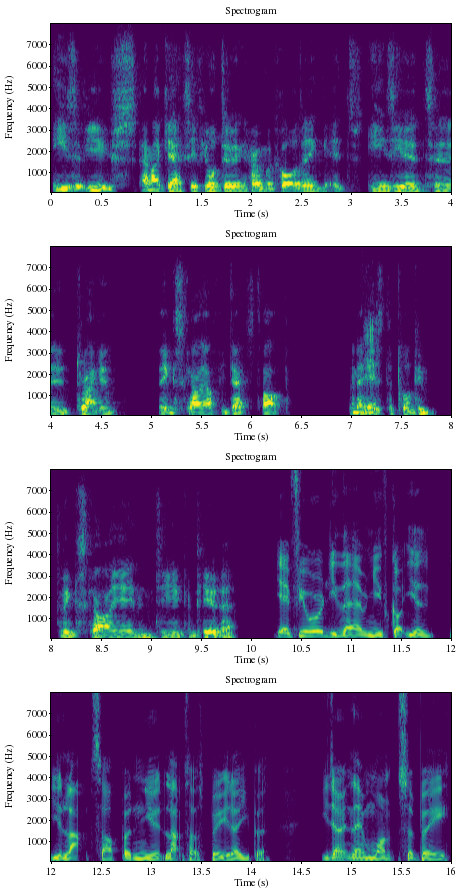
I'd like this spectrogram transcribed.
ease of use, and I guess if you're doing home recording, it's easier to drag a big sky off your desktop than it is Yeah. to plug a big sky into your computer. Yeah, if you're already there and you've got your, your laptop and your laptop's booted open, you don't then want to be.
